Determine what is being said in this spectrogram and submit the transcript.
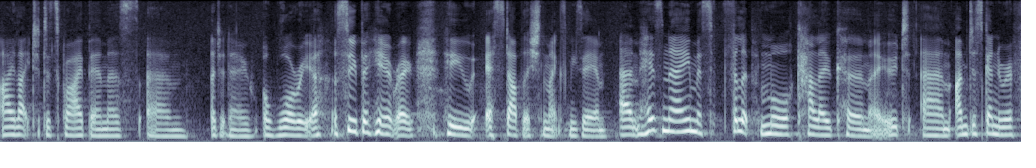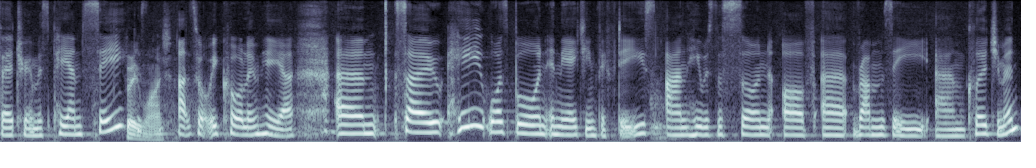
I like to describe him as um, I don't know, a warrior, a superhero who established the Manx Museum. Um, his name is Philip Moore Callow Kermode. Um, I'm just going to refer to him as PMC. Very wise. That's what we call him here. Um, so he was born in the 1850s and he was the son of a Ramsey um, clergyman,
